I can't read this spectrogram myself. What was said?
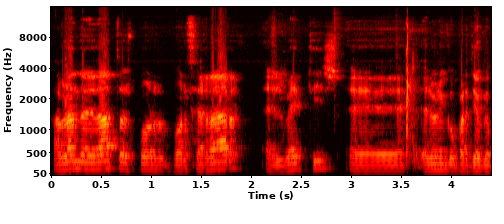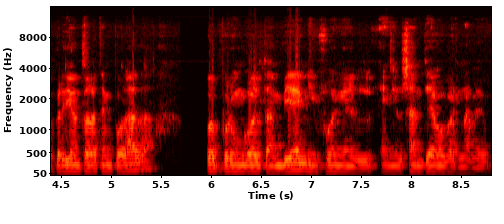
hablando de datos por, por cerrar, el Betis, eh, el único partido que perdió en toda la temporada fue por un gol también y fue en el, en el Santiago Bernabéu.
